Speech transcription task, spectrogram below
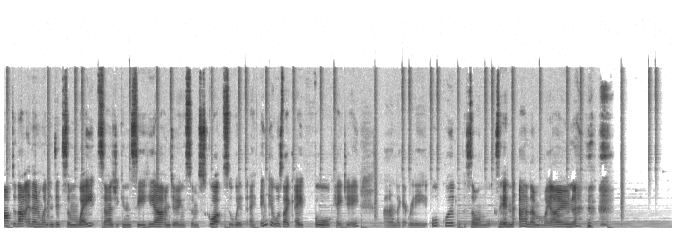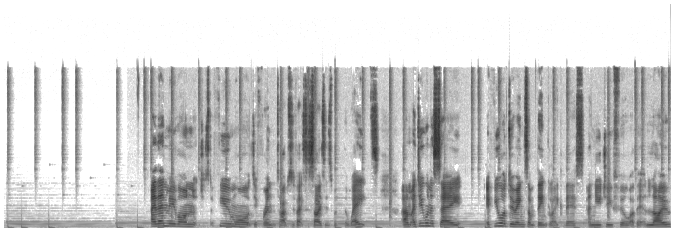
after that I then went and did some weights so as you can see here I'm doing some squats with I think it was like a 4 kg. And I get really awkward because someone walks in and I'm on my own. I then move on just a few more different types of exercises with the weights um, I do want to say if you're doing something like this and you do feel a bit low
